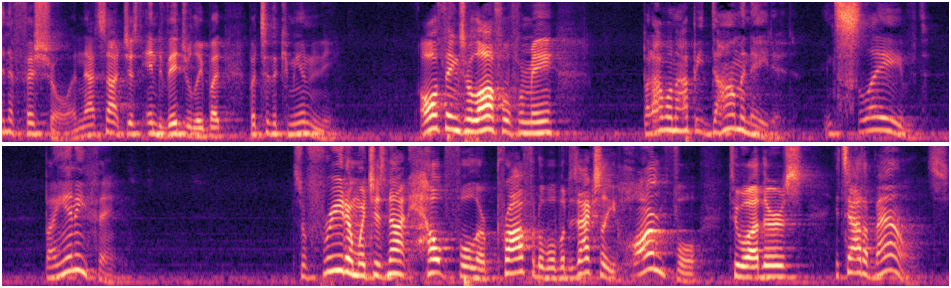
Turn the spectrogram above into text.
beneficial. And that's not just individually, but, but to the community. All things are lawful for me, but I will not be dominated, enslaved by anything. So, freedom, which is not helpful or profitable, but is actually harmful to others, it's out of bounds.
